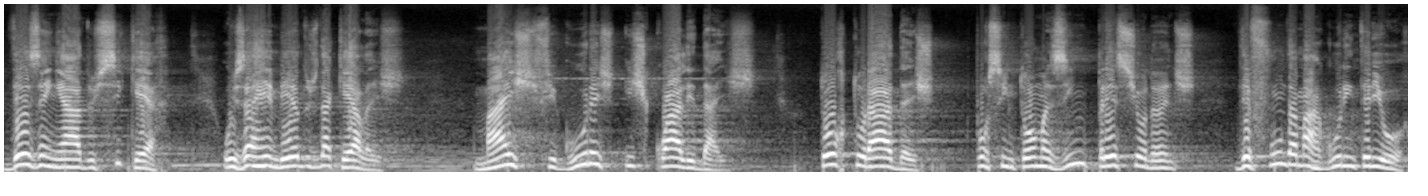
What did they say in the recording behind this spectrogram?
desenhados sequer os arremedos daquelas, mas figuras esquálidas, torturadas por sintomas impressionantes de funda amargura interior,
